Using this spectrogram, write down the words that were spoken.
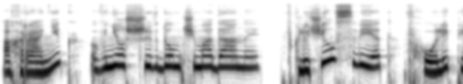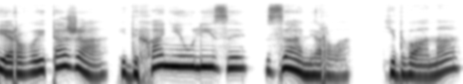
Охранник, внесший в дом чемоданы, Включил свет в холле первого этажа, и дыхание у Лизы замерло, едва она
